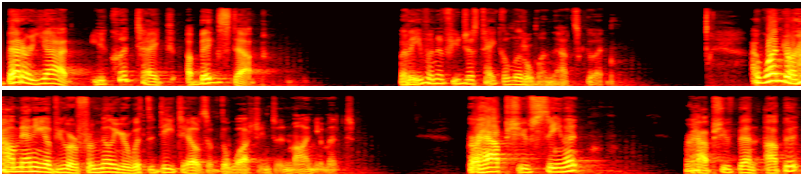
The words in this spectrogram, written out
Better yet, you could take a big step, but even if you just take a little one, that's good. I wonder how many of you are familiar with the details of the Washington Monument. Perhaps you've seen it, perhaps you've been up it,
